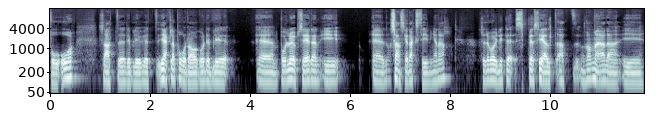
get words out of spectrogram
två år. Så att eh, det blev ett jäkla pådrag och det blev eh, på löpsedeln i eh, de svenska dagstidningarna. Så det var ju lite speciellt att vara med där i,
